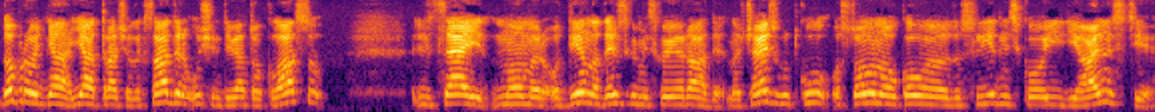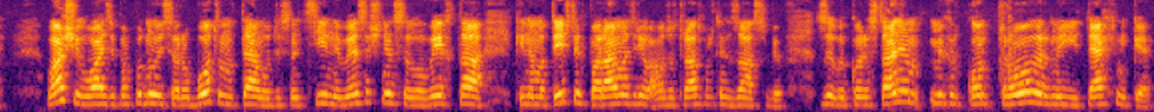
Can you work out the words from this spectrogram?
Доброго дня, я Трач Олександр, учень 9 класу, ліцей номер 1 Ладижської міської ради. Навчаюсь гуртку основи науково-дослідницької діяльності. Вашій увазі пропонується робота на тему дистанційне визначення силових та кінематичних параметрів автотранспортних засобів з використанням мікроконтролерної техніки.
